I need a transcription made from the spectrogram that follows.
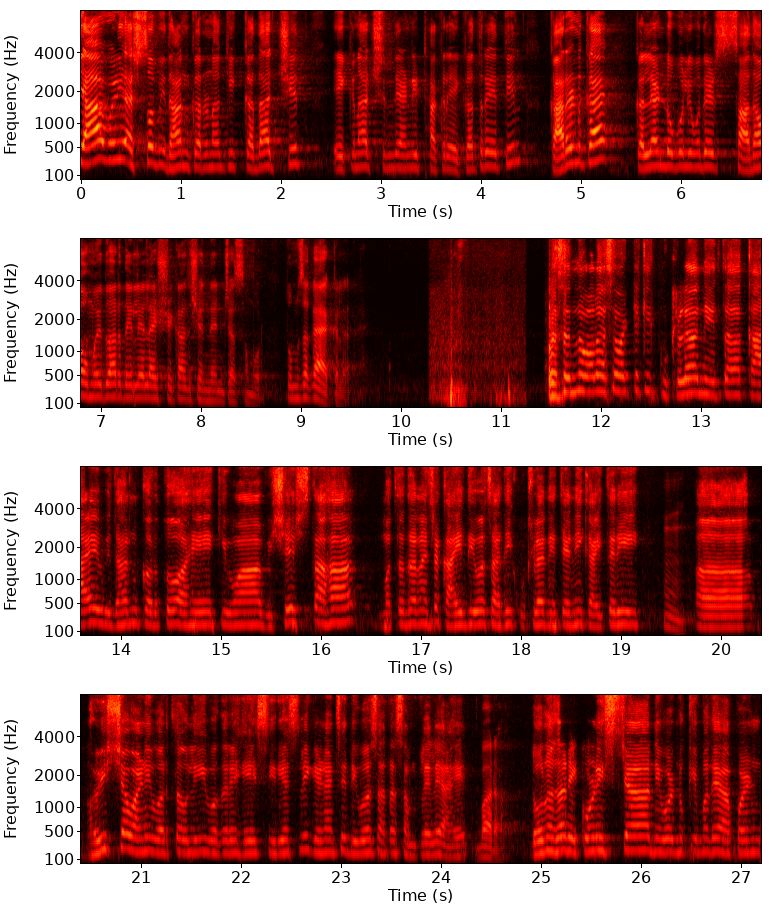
त्यावेळी असं विधान करणं की कदाचित एकनाथ शिंदे आणि ठाकरे एकत्र येतील. कारण काय? कल्याण डोंबिवलीमध्ये साधा उमेदवार दिलेला आहे श्रीकांत शिंदेच्या समोर. तुमचं काय आकलन आहे? प्रसन्न मला असं वाटतं की कुठला नेता काय विधान करतो आहे किंवा विशेषतः मतदानाच्या काही दिवस आधी कुठल्या नेत्यांनी काहीतरी भविष्यवाणी वर्तवली वगैरे हे सिरियसली घेण्याचे दिवस आता संपलेले आहेत. बरं. दोन हजार एकोणीसच्या निवडणुकीमध्ये आपण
